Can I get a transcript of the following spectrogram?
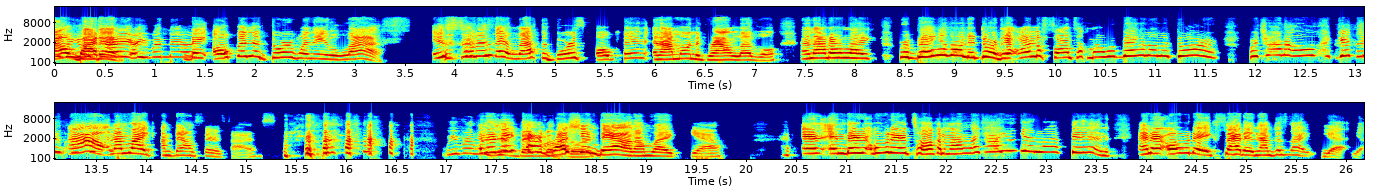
out by okay? then. Are you in there? They opened the door when they left. As soon as they left, the doors open and I'm on the ground level. And now they're like, we're banging on the door. They're on the phone talking about, we're banging on the door. We're trying to oh, get you out. And I'm like, I'm downstairs, guys. we were and then they come rushing down. I'm like, yeah, and and they're over there talking about like how you get locked in? And they're over there excited. And i'm just like yeah yeah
